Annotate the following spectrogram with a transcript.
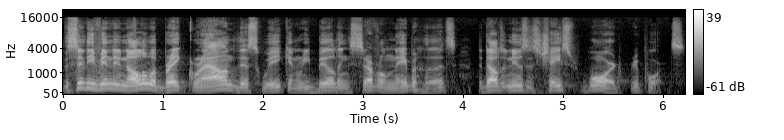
The city of Indianola will break ground this week in rebuilding several neighborhoods. The Delta News' Chase Ward reports.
